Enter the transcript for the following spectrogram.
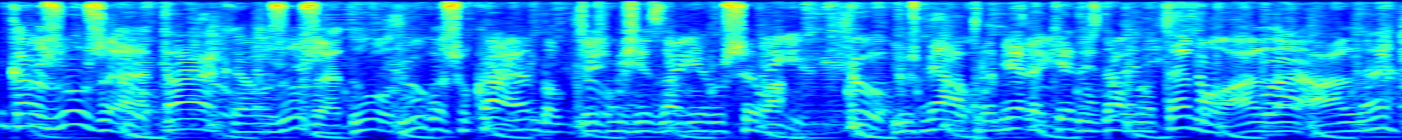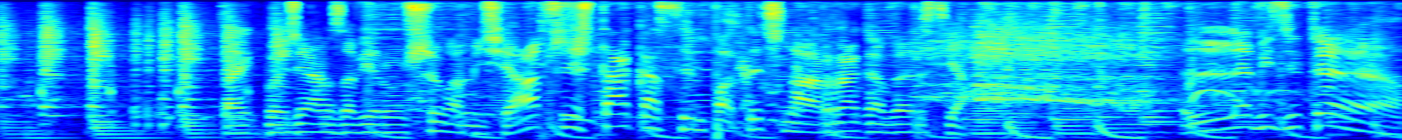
Piosenka o żurze, tak, o żurze. Długo, długo szukałem, bo gdzieś mi się zawieruszyła. Już miała premierę kiedyś dawno temu, ale, ale... Tak jak powiedziałem, zawieruszyła mi się. A przecież taka sympatyczna raga wersja. Le Visiteur.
